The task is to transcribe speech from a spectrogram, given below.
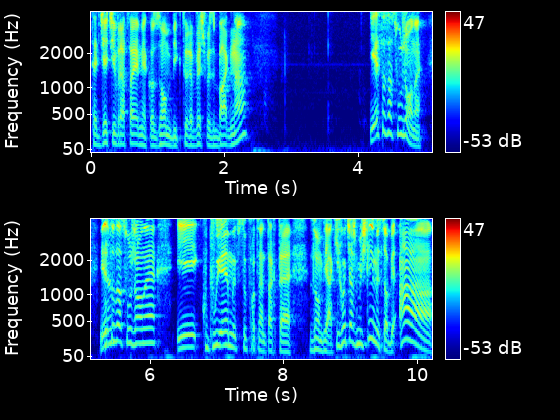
te dzieci wracają jako zombie, które wyszły z bagna, jest to zasłużone. Jest to zasłużone i kupujemy w 100% te zombiaki, chociaż myślimy sobie, a,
